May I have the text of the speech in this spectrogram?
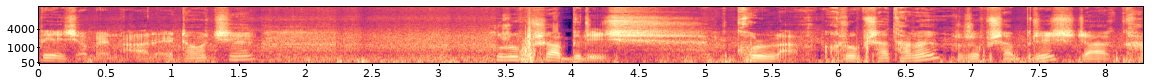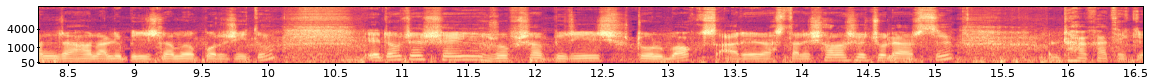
পেয়ে যাবেন। আর এটা হচ্ছে রূপসা ব্রিজ, খুলনা। রূপসা থানায়, রূপসা ব্রিজ, যা খানজাহান আলী ব্রিজ নামেও পরিচিত। এটা হচ্ছে সেই রূপসা ব্রিজ টোল বক্স আর এই রাস্তাটি সরাসরি চলে আসছে ঢাকা থেকে,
